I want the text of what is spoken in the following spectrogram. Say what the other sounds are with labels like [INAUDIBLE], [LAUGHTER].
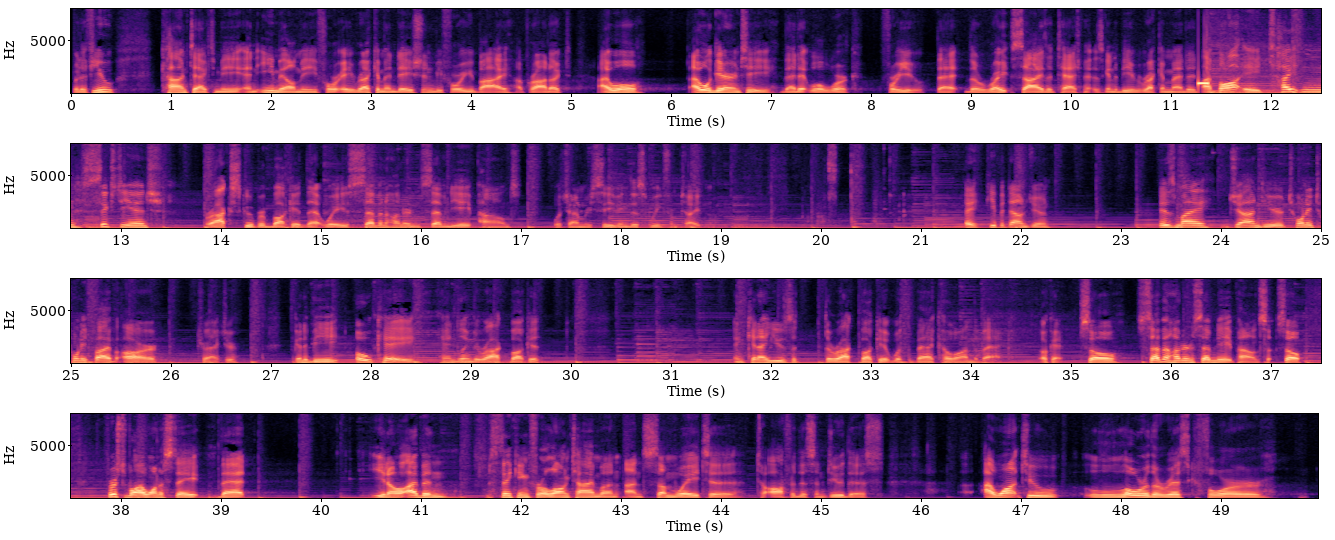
But if you contact me and email me for a recommendation before you buy a product, I will I will guarantee that it will work for you, that the right size attachment is gonna be recommended. I bought a Titan 60 inch rock scooper bucket that weighs 778 pounds, which I'm receiving this week from Titan. Hey, keep it down, June. Is my John Deere 2025R tractor gonna be okay handling the rock bucket? And can I use the, the rock bucket with the backhoe on the back? Okay, so 778 pounds. So, first of all, I wanna state that, you know, I've been thinking for a long time on, on some way to, to offer this and do this. I want to lower the risk for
